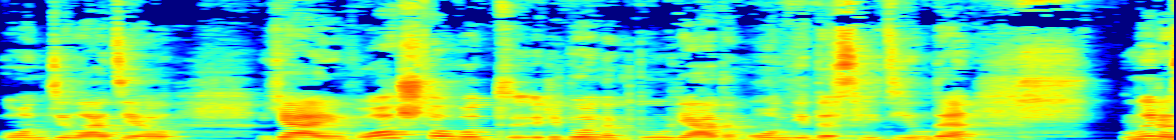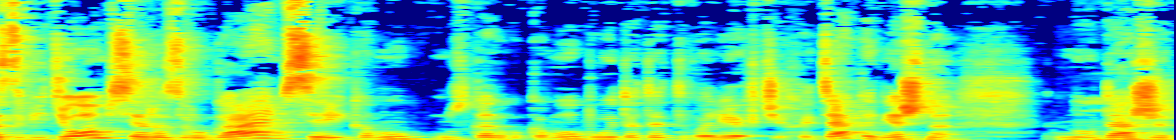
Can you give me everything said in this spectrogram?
Он дела делал. Я его, что вот ребенок был рядом, он не доследил, да? Мы разведемся, разругаемся, и кому, ну, как бы, кому будет от этого легче. Хотя, конечно, ну, даже,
